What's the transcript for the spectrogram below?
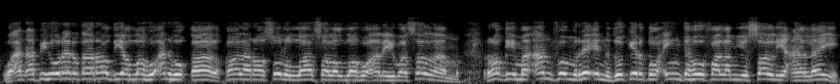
Wa an Abi Hurairah radhiyallahu anhu qala qala Rasulullah sallallahu alaihi wasallam raqima anfum ri'in dzukirtu indahu falam yusalli alaihi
